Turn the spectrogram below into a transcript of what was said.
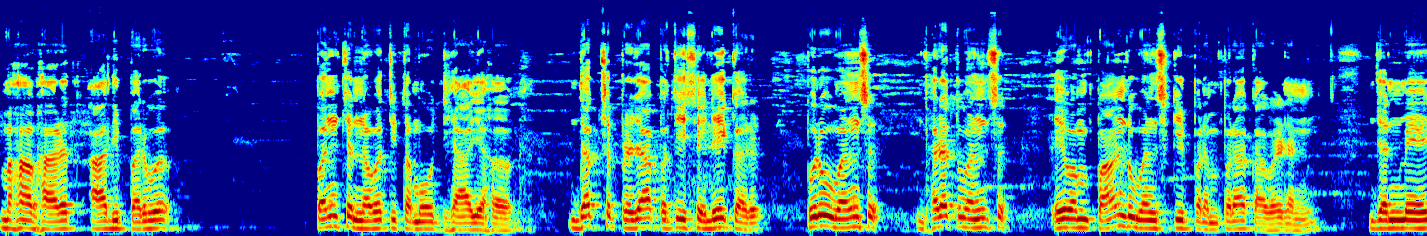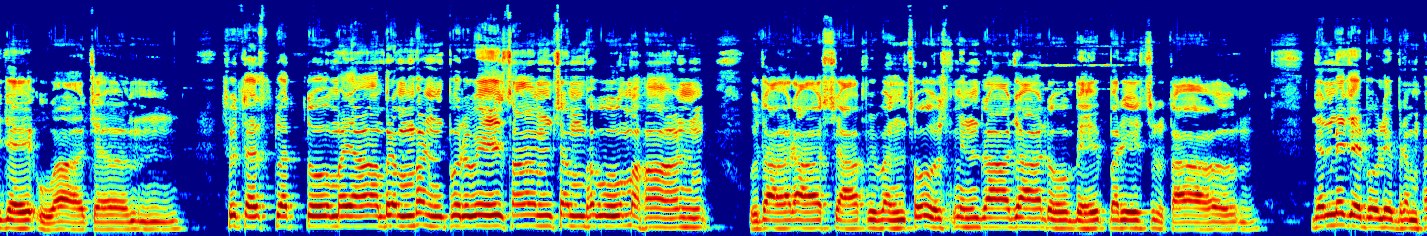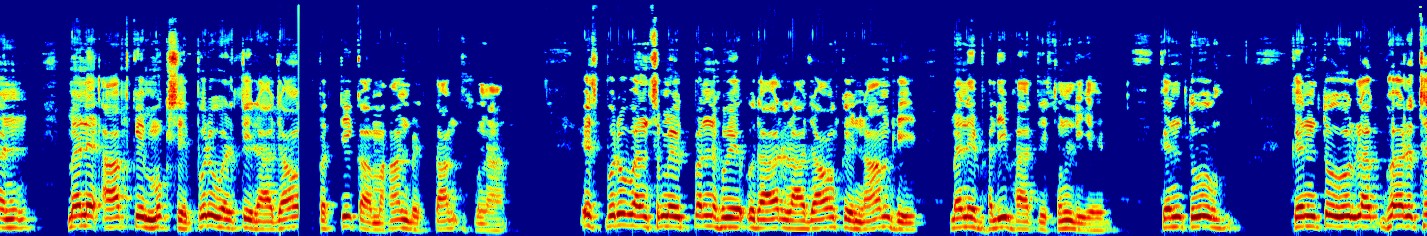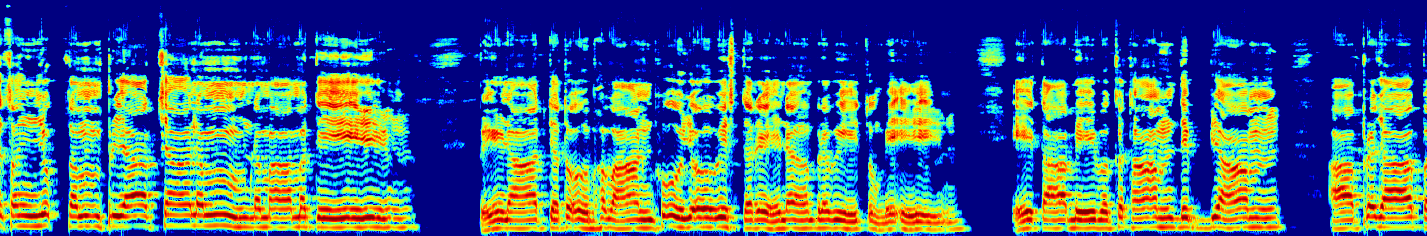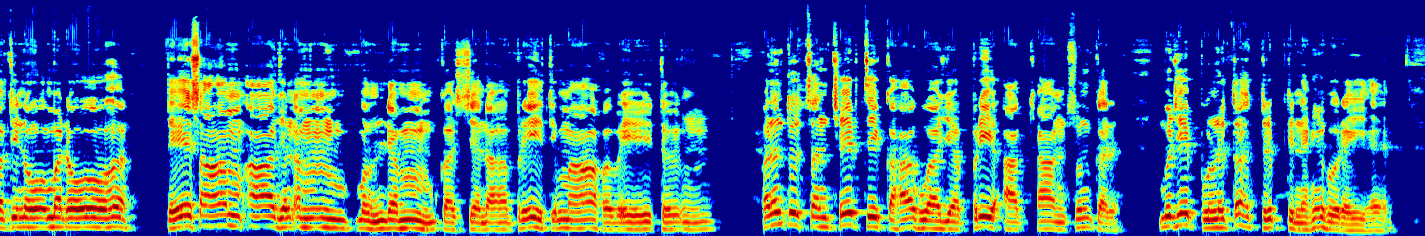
महाभारत आदि पर्व पंचनवतितमोध्याय। दक्ष प्रजापति से लेकर पुरुवंश भरतवंश एवं पांडुवंश की परंपरा का वर्णन। जन्मे जय उवाच। सुतस्वत्तो मया ब्रह्मण पूर्वेशा संभवो महान। उदाराश्यापि वंशोस्मिन राजा लोभे परिश्रुता जन्मे जय बोले ब्रह्मण मैंने आपके मुख से पूर्ववर्ती राजाओं पत्ति का महान वृत्तांत सुना। इस पूर्ववंश में उत्पन्न हुए उदार राजाओं के नाम भी मैंने भली भांति सुन लिए। किंतु किंतु लघ्भर्थ संयुक्त प्रियाख्यानम नमामते प्रीणात्यतो भवान भूयो विस्तरेण ब्रवी तुम्हें एतामेव कथाम दिव्याम। आ प्रजापतिनो मनोह तेषाम आजनम पुण्यम कश्य न प्रीतिमा हवेत परंतु संक्षेप से कहा हुआ यह प्रिय आख्यान सुनकर मुझे पूर्णतः तृप्ति नहीं हो रही है।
